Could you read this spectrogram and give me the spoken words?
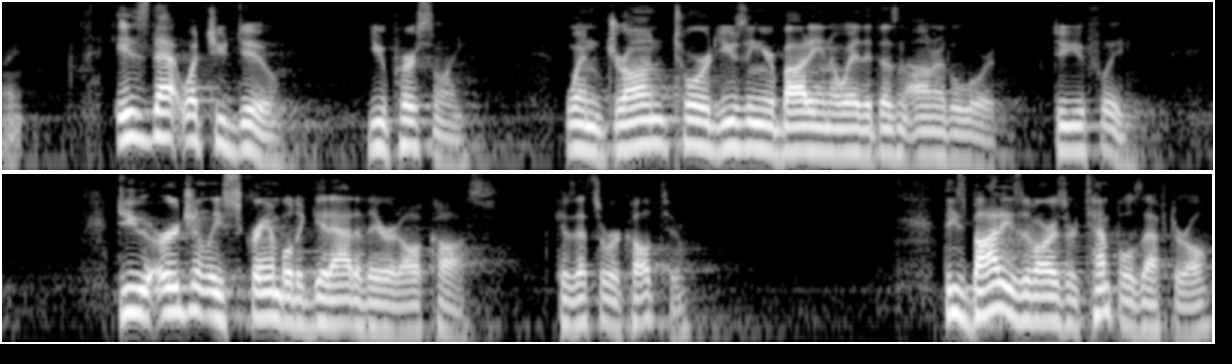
right? Is that what you do, you personally, when drawn toward using your body in a way that doesn't honor the Lord? Do you flee? Do you urgently scramble to get out of there at all costs? Because that's what we're called to. These bodies of ours are temples, after all.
